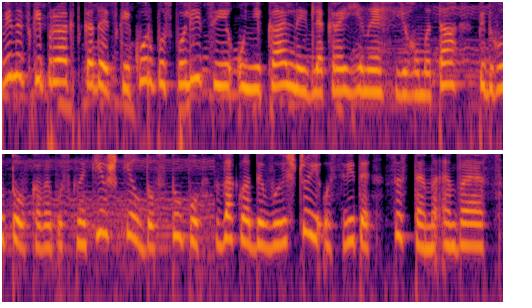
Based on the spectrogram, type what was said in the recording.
Вінницький проект Кадетський корпус поліції унікальний для країни. Його мета підготовка випускників шкіл до вступу в заклади вищої освіти системи МВС.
